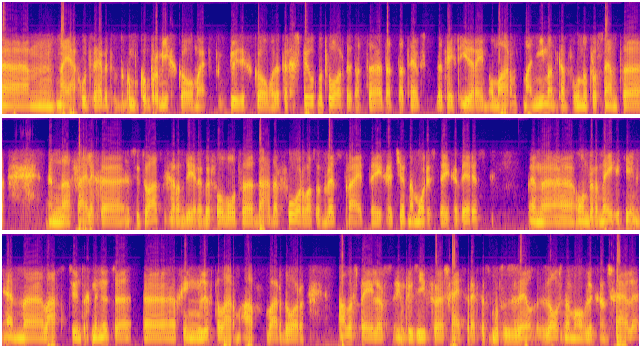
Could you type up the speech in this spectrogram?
Um, nou ja, goed, ze hebben tot een compromis gekomen, tot een conclusie gekomen dat er gespeeld moet worden. Dat, dat, dat, heeft, dat heeft iedereen omarmd, maar niemand kan voor 100% uh, een veilige situatie garanderen. Bijvoorbeeld, de dag daarvoor was een wedstrijd tegen Chernomorets tegen Veres. En onder 19 en de laatste 20 minuten ging luchtalarm af, waardoor alle spelers, inclusief scheidsrechters, moeten zo, zo snel mogelijk gaan schuilen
